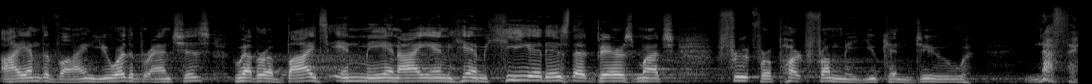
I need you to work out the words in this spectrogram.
I am the vine, you are the branches. Whoever abides in me and I in him, he it is that bears much fruit, for apart from me, you can do nothing.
